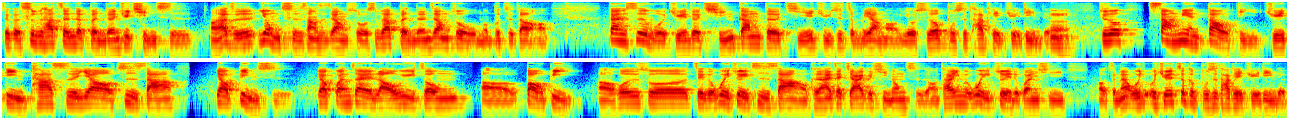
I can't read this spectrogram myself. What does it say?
这个是不是他真的本人去请辞啊？他只是用词上是这样说，是不是他本人这样做我们不知道哈。但是我觉得秦刚的结局是怎么样哦？有时候不是他可以决定的。嗯，就说上面到底决定他是要自杀、要病死、要关在牢狱中啊暴毙啊，或者说这个畏罪自杀哦，可能还再加一个形容词哦，他因为畏罪的关系哦怎么样？我我觉得这个不是他可以决定的，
